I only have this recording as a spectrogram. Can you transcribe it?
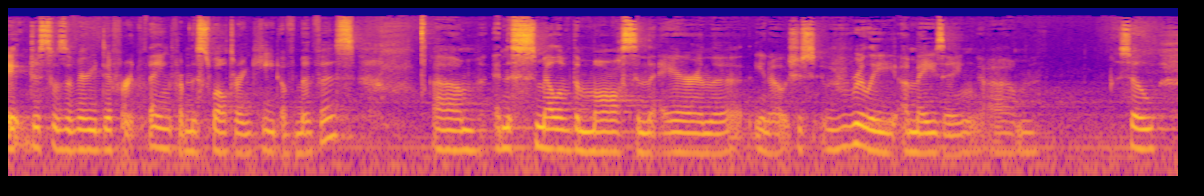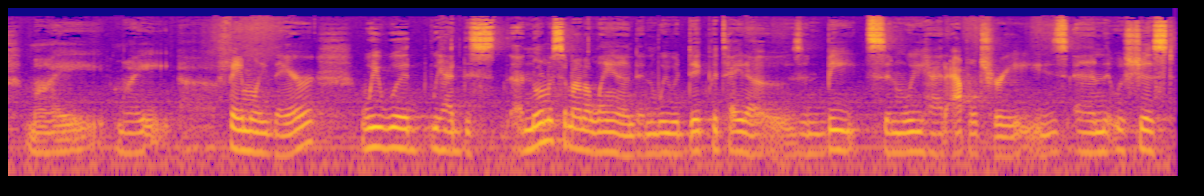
it just was a very different thing from the sweltering heat of Memphis um, and the smell of the moss in the air and the you know it's just it was really amazing um, so my my uh, family there, we would we had this enormous amount of land, and we would dig potatoes and beets, and we had apple trees, and it was just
